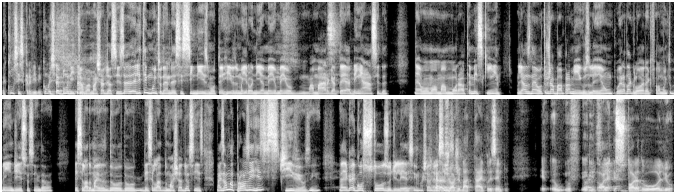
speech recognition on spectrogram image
Mas como você escreve bem? Como isso é bonito? Não, mas Machado de Assis, ele tem muito né, desse cinismo terrível, de uma ironia meio, meio amarga até, bem ácida, né, uma, uma moral até mesquinha. Aliás, né, outro jabá para amigos, leiam Poeira da Glória, que fala muito bem disso, assim, do, desse lado mais do, do, desse lado do Machado de Assis. Mas é uma prosa irresistível, assim. É, é gostoso de ler, assim, Machado Cara, de Assis. Jorge Bataille, por exemplo, eu, eu, eu, eu olha, História do Olho,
